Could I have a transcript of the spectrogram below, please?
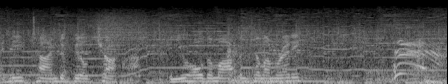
I need time to build chakra. Can you hold them off until I'm ready? Hmm.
